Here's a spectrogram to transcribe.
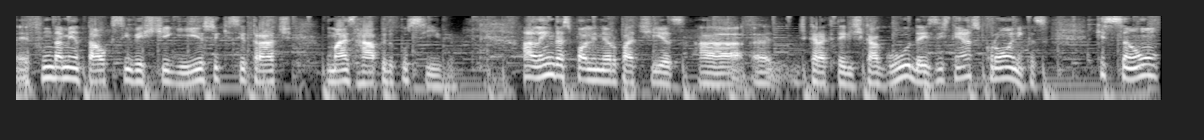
é fundamental que se investigue isso e que se trate o mais rápido possível. Além das polineuropatias a, a, de característica aguda, existem as crônicas, que são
